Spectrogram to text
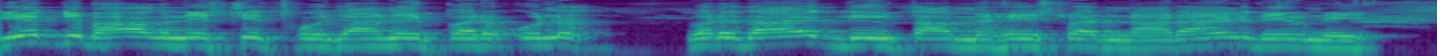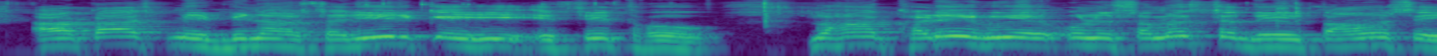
यज्ञ भाग निश्चित हो जाने पर उन वरदायक देवता महेश्वर नारायण देव ने आकाश में बिना शरीर के ही स्थित हो, वहाँ खड़े हुए उन समस्त देवताओं से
